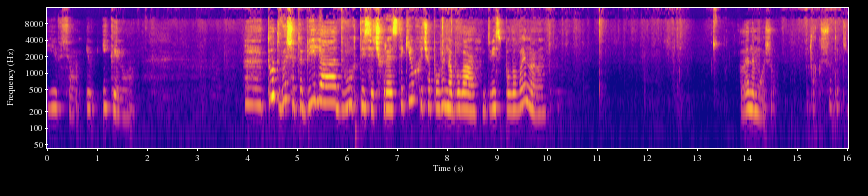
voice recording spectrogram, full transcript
і все, і, і кинула. Е, Тут вишито біля 2000 хрестиків, хоча повинна була 2,5. Але не можу. Так, що таке?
